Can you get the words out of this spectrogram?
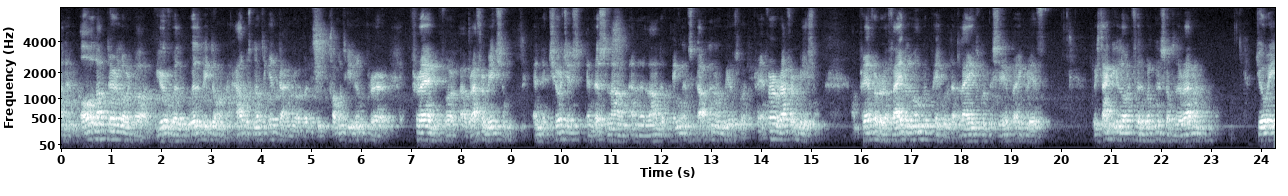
And in all that there, Lord God, your will will be done. And help us not to get down, Lord, but to be coming to you in prayer, praying for a reformation in the churches in this land and the land of England, Scotland, and Wales, Lord. Pray for a reformation and pray for a revival among the people that lives will be saved by grace. We thank you, Lord, for the witness of the Reverend Joey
